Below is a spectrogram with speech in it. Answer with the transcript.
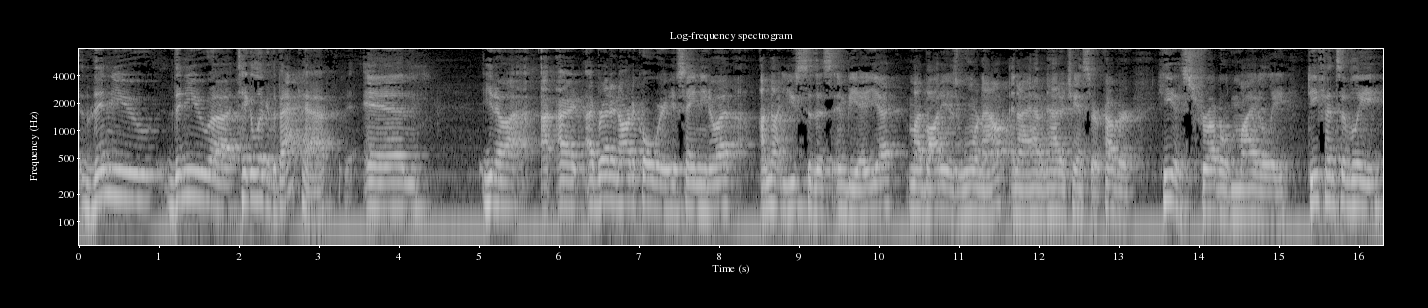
then you then you uh, take a look at the back half, and you know I, I I read an article where he's saying, you know what, I'm not used to this NBA yet. My body is worn out, and I haven't had a chance to recover. He has struggled mightily defensively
